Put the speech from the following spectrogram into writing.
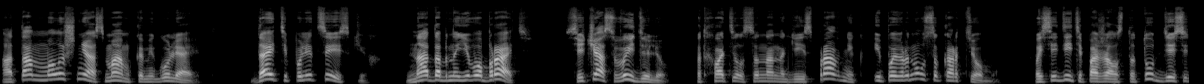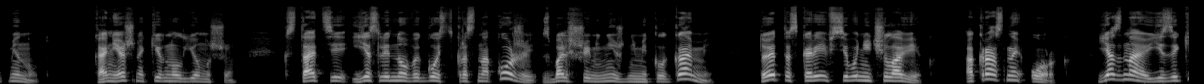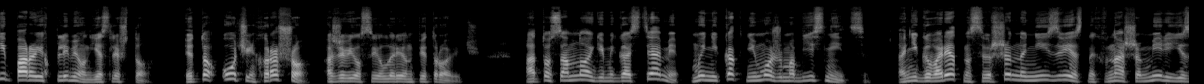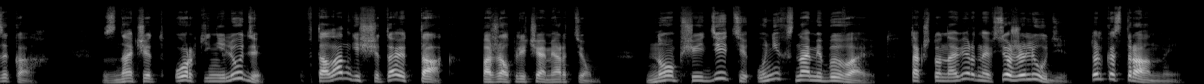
А там малышня с мамками гуляет. Дайте полицейских. Надобно его брать. Сейчас выделю. Подхватился на ноги исправник и повернулся к Артему. Посидите, пожалуйста, тут 10 минут. Конечно, кивнул юноша. Кстати, если новый гость краснокожий с большими нижними клыками, то это, скорее всего, не человек, а красный орк. Я знаю языки пары их племен, если что. «Это очень хорошо», – оживился Иларион Петрович. «А то со многими гостями мы никак не можем объясниться. Они говорят на совершенно неизвестных в нашем мире языках. Значит, орки не люди? В Таланге считают так», – пожал плечами Артем. «Но общие дети у них с нами бывают. Так что, наверное, все же люди, только странные.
